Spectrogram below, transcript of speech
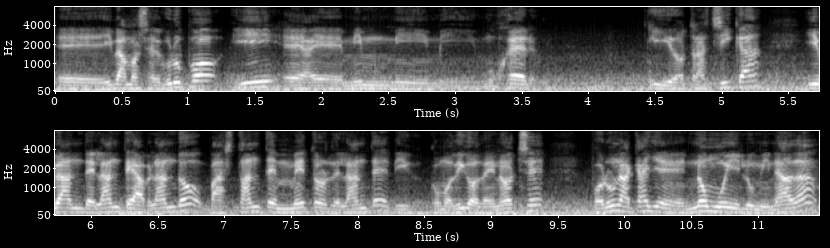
eh, íbamos el grupo y eh, mi, mujer y otra chica iban delante hablando, bastantes metros delante, como digo, de noche, por una calle no muy iluminada.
